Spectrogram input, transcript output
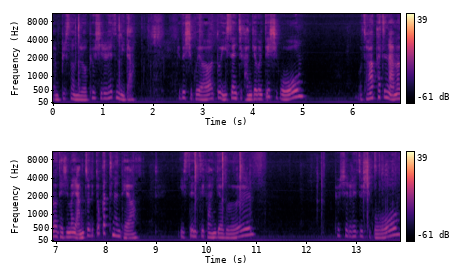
연필선으로 표시를 해줍니다. 해두시고요. 또 2cm 간격을 띄시고 뭐 정확하진 않아도 되지만 양쪽이 똑같으면 돼요. 1cm 간격을 표시를 해주시고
